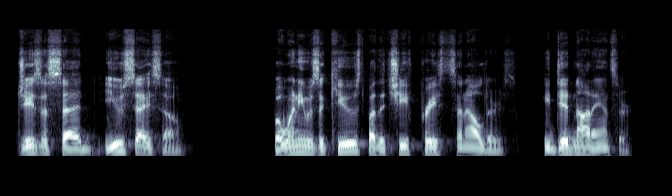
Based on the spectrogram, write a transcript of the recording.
Jesus said, You say so. But when he was accused by the chief priests and elders, he did not answer.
